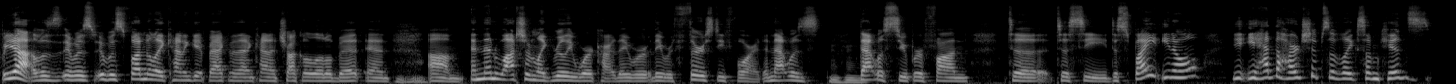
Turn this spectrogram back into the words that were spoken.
But yeah, it was it was it was fun to like kind of get back into that and kind of chuckle a little bit and Mm-hmm. um and then watch them like really work hard. They were they were thirsty for it, and that was Mm-hmm. that was super fun to to see. Despite you know you, you had the hardships of like some kids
